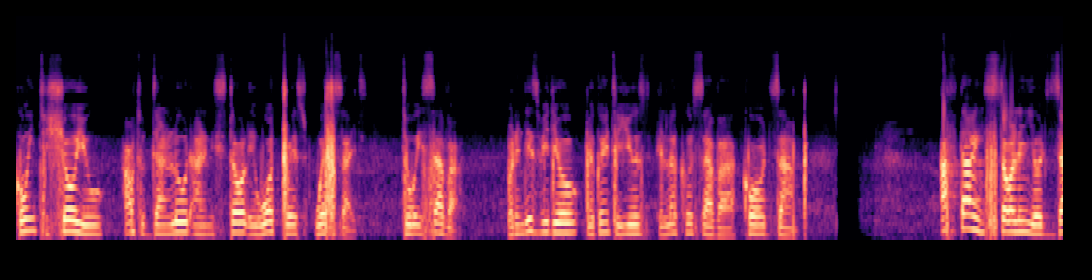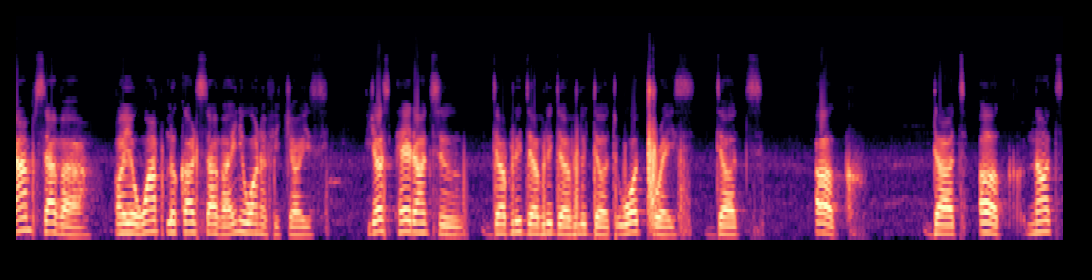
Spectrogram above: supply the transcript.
going to show you how to download and install a WordPress website to a server. But in this video, we're going to use a local server called XAMPP. After installing your XAMPP server or your WAMP local server, any one of your choice, just head on to www.wordpress.org.org not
